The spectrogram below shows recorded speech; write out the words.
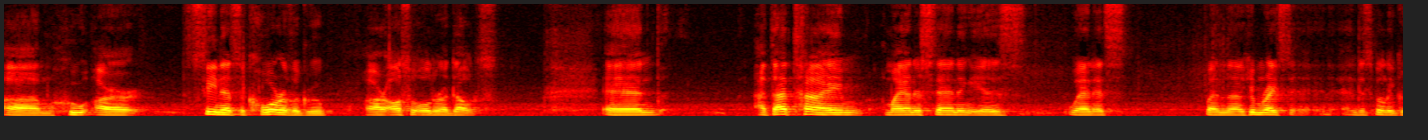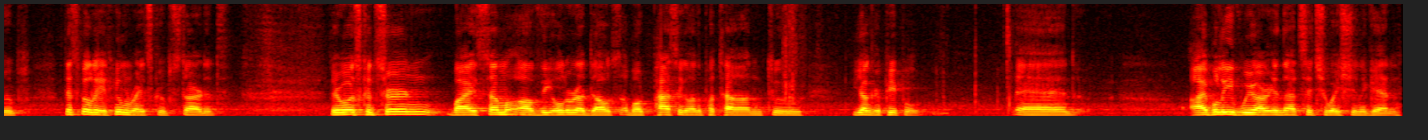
um, who are seen as the core of the group are also older adults. And at that time, my understanding is when it's when the human rights and disability group, disability and human rights group started, there was concern by some of the older adults about passing on the baton to younger people. And I believe we are in that situation again.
